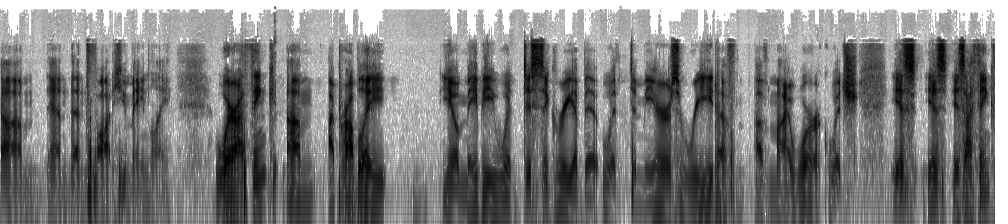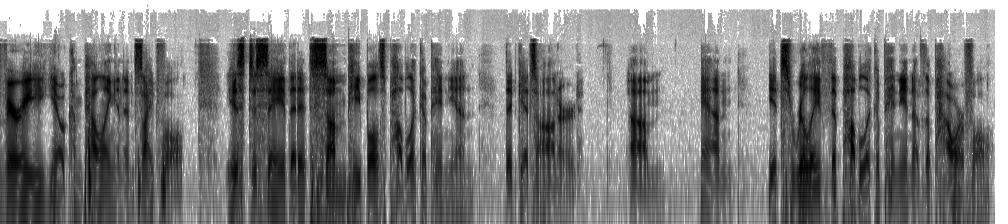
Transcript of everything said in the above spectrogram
um, and then fought humanely. Where I think um, I probably you know maybe would disagree a bit with Damir's read of of my work, which is is is I think very you know compelling and insightful, is to say that it's some people's public opinion that gets honored, um, and it's really the public opinion of the powerful,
